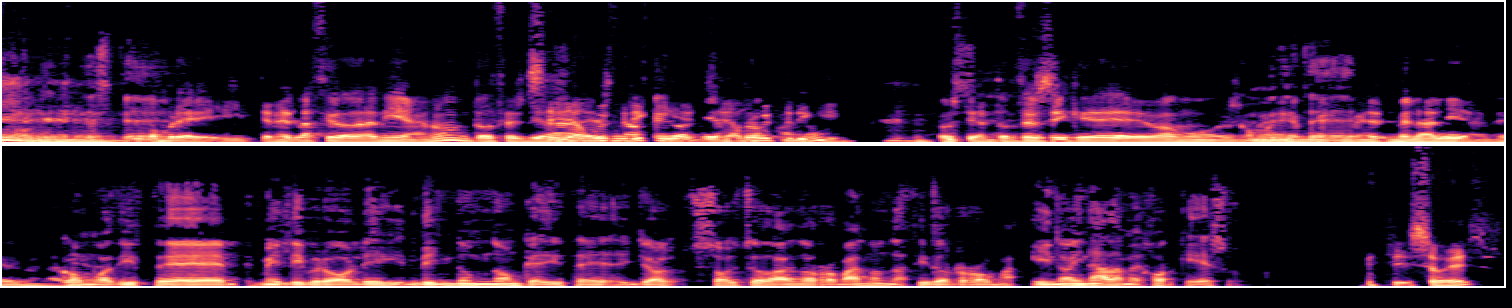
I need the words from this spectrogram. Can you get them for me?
Es que, Hombre, y tener la ciudadanía, ¿no? Entonces ya sería muy es friki, muy Roma, ¿no? Hostia, entonces sí que, vamos, Como me, dice- me- me la lían, ¿eh? Me la lían. como dice mi libro Li- Lignum Non, que dice, yo soy ciudadano romano nacido en Roma. Y no hay nada mejor que eso. Eso es.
